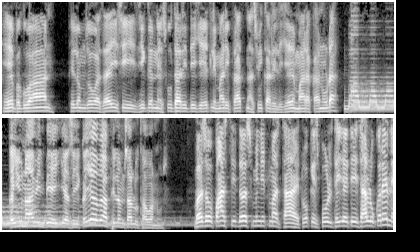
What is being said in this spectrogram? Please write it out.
હે ભગવાન ફિલ્મ જોવા જાય છે. જીગરને સુધારી દેજે એટલી મારી પ્રાર્થના સ્વીકારી લેજે હે મારા કાનુડા. કયું ના આવીને બે ગયા છે? કઈ હવે આ ફિલ્મ ચાલુ થવાનું છે? બસ હવે પાંચથી દસ મિનિટમાં જ થાય. ટોકીસ ફૂલ થઈ જાય તે ચાલુ કરે ને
